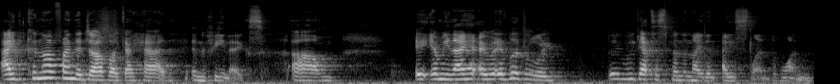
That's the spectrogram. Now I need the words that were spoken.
I could not find a job like I had in Phoenix. Um, I, I, mean, I, I, literally we got to spend the night in Iceland one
